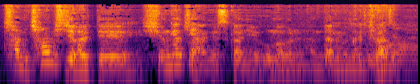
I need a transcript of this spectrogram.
참 처음 시작할 때 쉬운 결정이 아니었을 거 아니에요, 음악을 한다는 것 자체가. 맞아.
